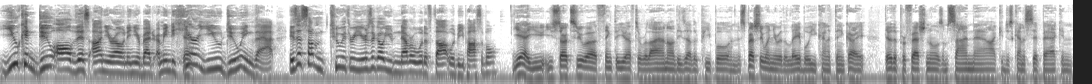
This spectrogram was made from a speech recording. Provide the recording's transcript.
you can do all this on your own in your bedroom. I mean, to hear you doing that is that something two or three years ago you never would have thought would be possible? Yeah, you, you start to uh, think that you have to rely on all these other people, and especially when you're with a label, you kind of think, all right, they're the professionals. I'm signed now. I can just kind of sit back and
